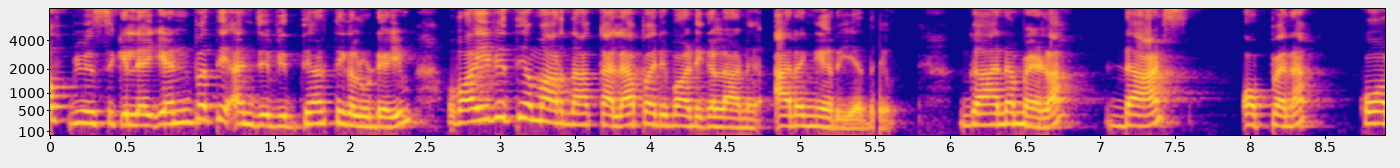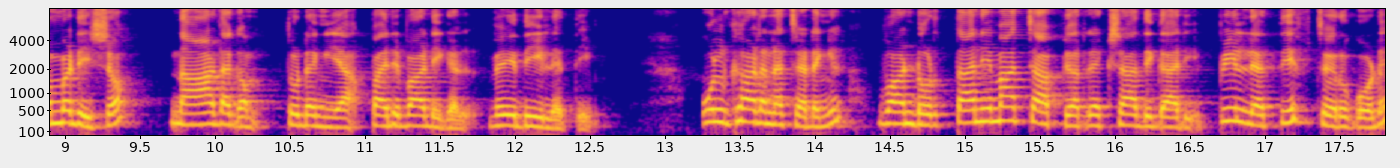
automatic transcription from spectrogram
ഓഫ് മ്യൂസിക്കിലെ എൺപത്തി അഞ്ച് വിദ്യാർത്ഥികളുടെയും വൈവിധ്യമാർന്ന കലാപരിപാടികളാണ് അരങ്ങേറിയത്. ഗാനമേള ഡാൻസ് ഒപ്പന കോമഡി ഷോ നാടകം തുടങ്ങിയ പരിപാടികൾ വേദിയിലെത്തി. ഉദ്ഘാടന ചടങ്ങിൽ വണ്ടൂർ തനിമ ചാപ്റ്റർ രക്ഷാധികാരി പി ലത്തീഫ് ചെറുകോട്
